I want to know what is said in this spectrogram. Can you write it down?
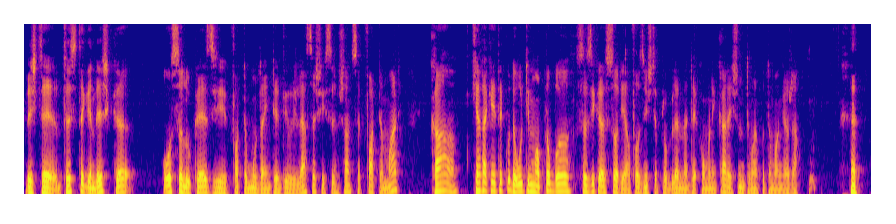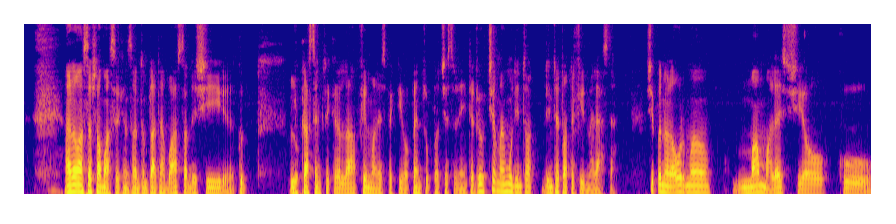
deci te, trebuie să te gândești că o să lucrezi foarte mult la interviurile astea și sunt șanse foarte mari ca chiar dacă ai trecut de ultima probă să zică, sorry, au fost niște probleme de comunicare și nu te mai putem angaja. Am rămas așa masă când s-a întâmplat treaba asta, deși cu, lucrasem, cred că, la firma respectivă pentru procesul de interviu, cel mai mult dintre, dintre toate filmele astea. Și până la urmă m-am ales și eu cu,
